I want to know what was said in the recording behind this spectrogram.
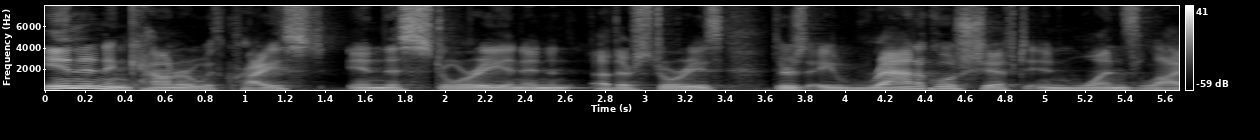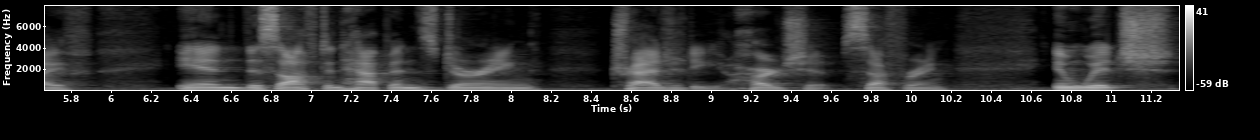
in an encounter with Christ, in this story and in other stories, there's a radical shift in one's life. And this often happens during tragedy, hardship, suffering, in which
